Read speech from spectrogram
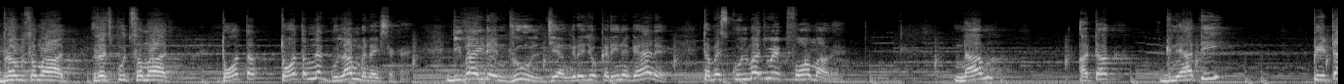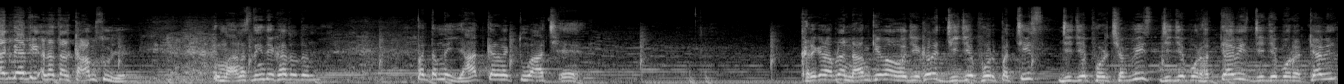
બ્રહ્મ સમાજ, રજપૂત સમાજ તો ત- તમને ગુલામ બનાવી શકાય. ડિવાઈડ એન્ડ રૂલ જે અંગ્રેજો કરીને ગયા ને, તમે સ્કૂલમાં જો એક ફોર્મ આવે. નામ, અટક, જ્ઞાતિ પેટા જ્ઞાતિ અને તાર કામ શું છે? હું માણસ નહીં દેખાતો તને. પણ તમને યાદ કરવા તું આ છે. ખરેખર આપણા નામ કેવા હોવા જોઈએ ખબર? જીજે ફોર પચીસ, જીજે ફોર છવ્વીસ, જીજે ફોર સત્યાવીસ, જીજે ફોર અઠ્યાવીસ.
